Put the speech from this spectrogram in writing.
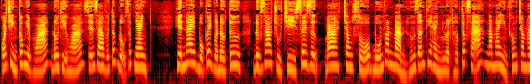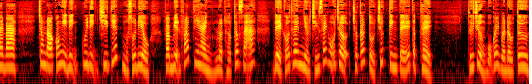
quá trình công nghiệp hóa, đô thị hóa diễn ra với tốc độ rất nhanh. Hiện nay, Bộ Kế hoạch và Đầu tư được giao chủ trì xây dựng 3 trong số 4 văn bản hướng dẫn thi hành luật hợp tác xã năm 2023 trong đó có nghị định quy định chi tiết một số điều và biện pháp thi hành luật hợp tác xã để có thêm nhiều chính sách hỗ trợ cho các tổ chức kinh tế tập thể. Thứ trưởng Bộ Kế hoạch và Đầu tư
